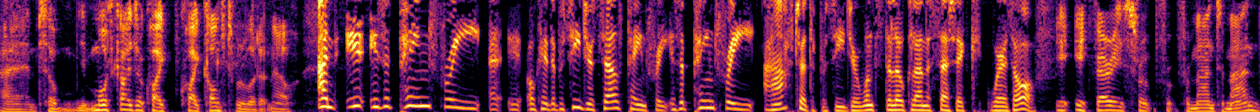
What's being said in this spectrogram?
Um, so most guys are quite quite comfortable with it now. And is it pain free? Uh, okay, the procedure itself pain free. Is it pain free after the procedure once the local anaesthetic wears off? It, it varies from, from, from man to man.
